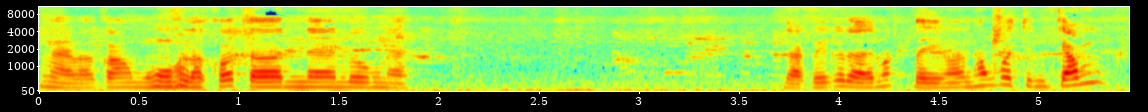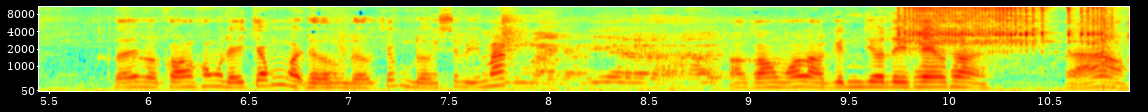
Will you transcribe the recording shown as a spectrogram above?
Này bà con mua là có tên ờ, luôn nè đặc biệt cái đời mất tiền là không có chân chống. Đây bà con không để chống ngoài đường được chống đường sẽ bị mắc. Mà bà con mỗi là kinh vô đi theo thôi. Đã không?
